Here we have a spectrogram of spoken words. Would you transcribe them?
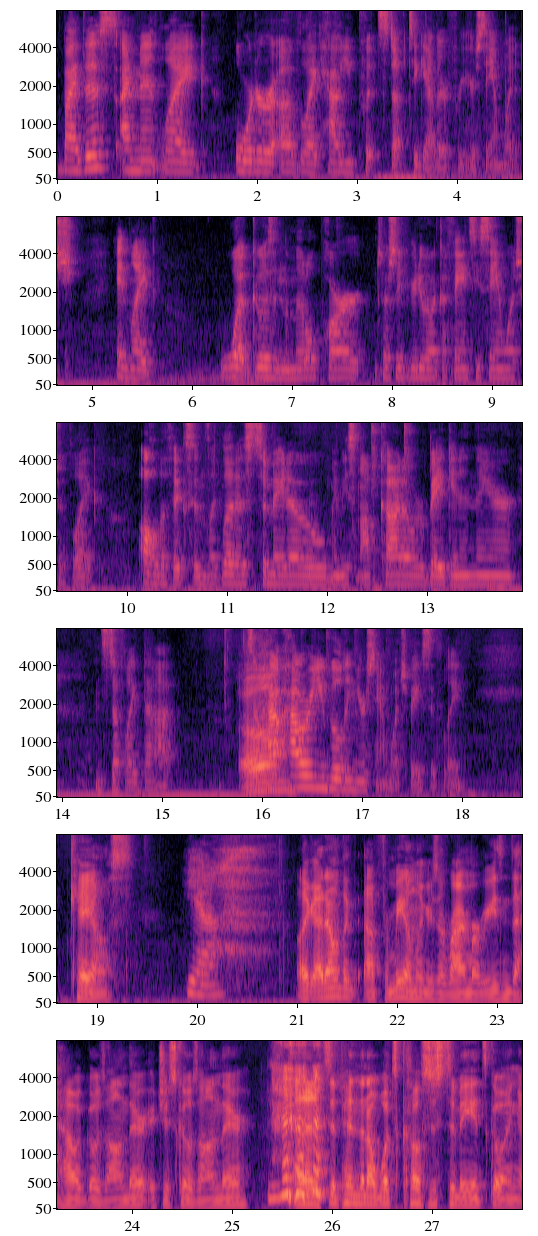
by this I meant like order of like how you put stuff together for your sandwich. And like what goes in the middle part, especially if you're doing like a fancy sandwich with like all the fixings like lettuce, tomato, maybe some avocado or bacon in there and stuff like that. So how, Um, how are you building your sandwich basically? chaos. Yeah. Like I don't think uh, for me, I don't think there's a rhyme or reason to how it goes on there. It just goes on there, and then it's dependent on what's closest to me. It's going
